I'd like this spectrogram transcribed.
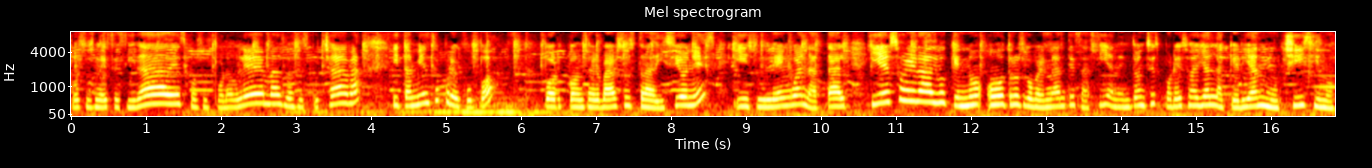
por sus necesidades, por sus problemas, los escuchaba y también se preocupó por conservar sus tradiciones y su lengua natal. Y eso era algo que no otros gobernantes hacían entonces por eso a ella la querían muchísimo.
